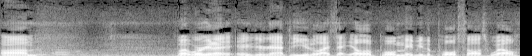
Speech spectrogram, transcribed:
Um, but we're gonna, you're gonna have to utilize that yellow pole, maybe the pole saw as well.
